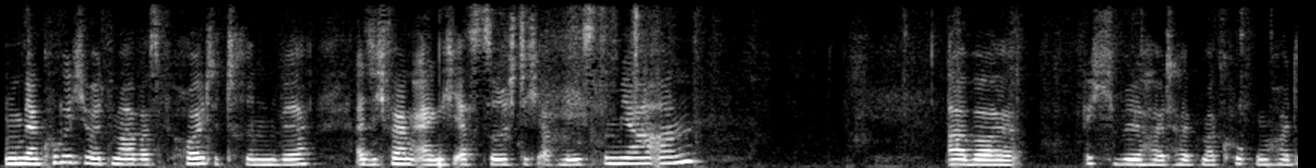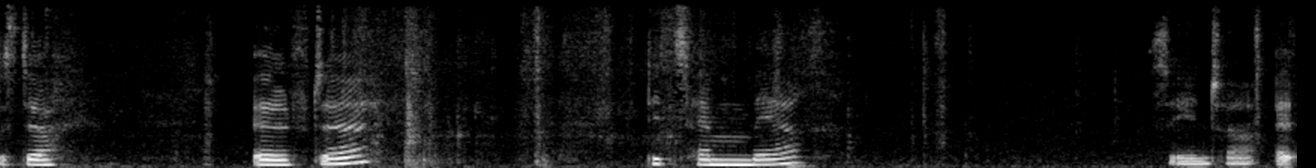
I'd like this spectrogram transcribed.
Und dann gucke ich heute mal, was für heute drin wäre. Also ich fange eigentlich erst so richtig ab nächstem Jahr an. Aber ich will halt halt mal gucken. Heute ist der 11. Dezember. 10. 11.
